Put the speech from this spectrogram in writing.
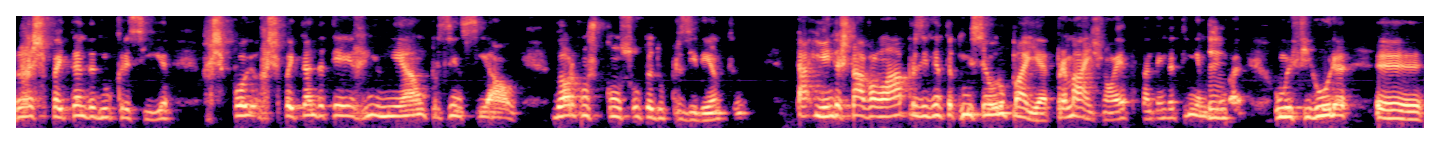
respeitando a democracia, respeitando até a reunião presencial de órgãos de consulta do Presidente, ah, e ainda estava lá a Presidente da Comissão Europeia, para mais, não é? Portanto, ainda tínhamos uma, uma, figura eh,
